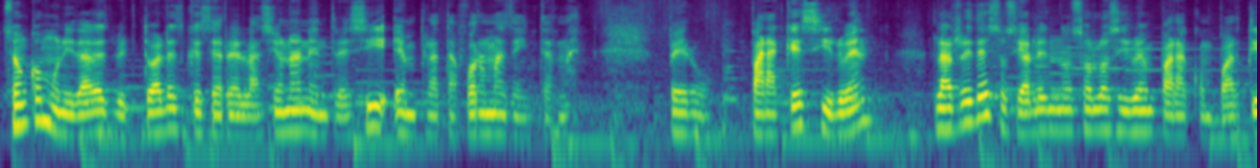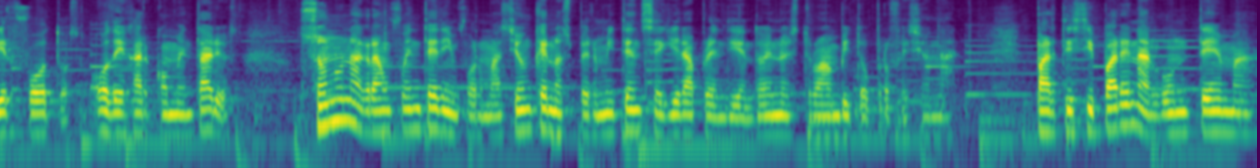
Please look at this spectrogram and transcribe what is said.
Son comunidades virtuales que se relacionan entre sí en plataformas de Internet. Pero, ¿para qué sirven? Las redes sociales no solo sirven para compartir fotos o dejar comentarios, son una gran fuente de información que nos permiten seguir aprendiendo en nuestro ámbito profesional, participar en algún tema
